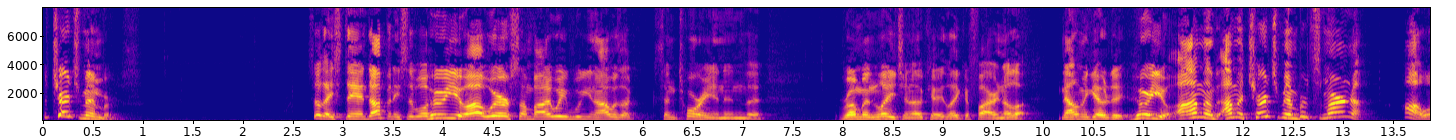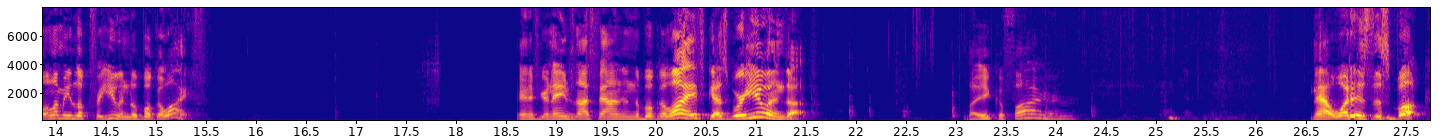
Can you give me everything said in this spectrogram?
The church members. So they stand up and he said, Well, who are you? Oh, we're somebody. We, we, you know, I was a centurion in the Roman Legion. Okay, lake of fire. Now look. Now let me go to who are you? I'm a, I'm a church member at Smyrna. Oh, well, let me look for you in the book of life. And if your name's not found in the book of life, guess where you end up? Lake of fire. now, what is this book?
